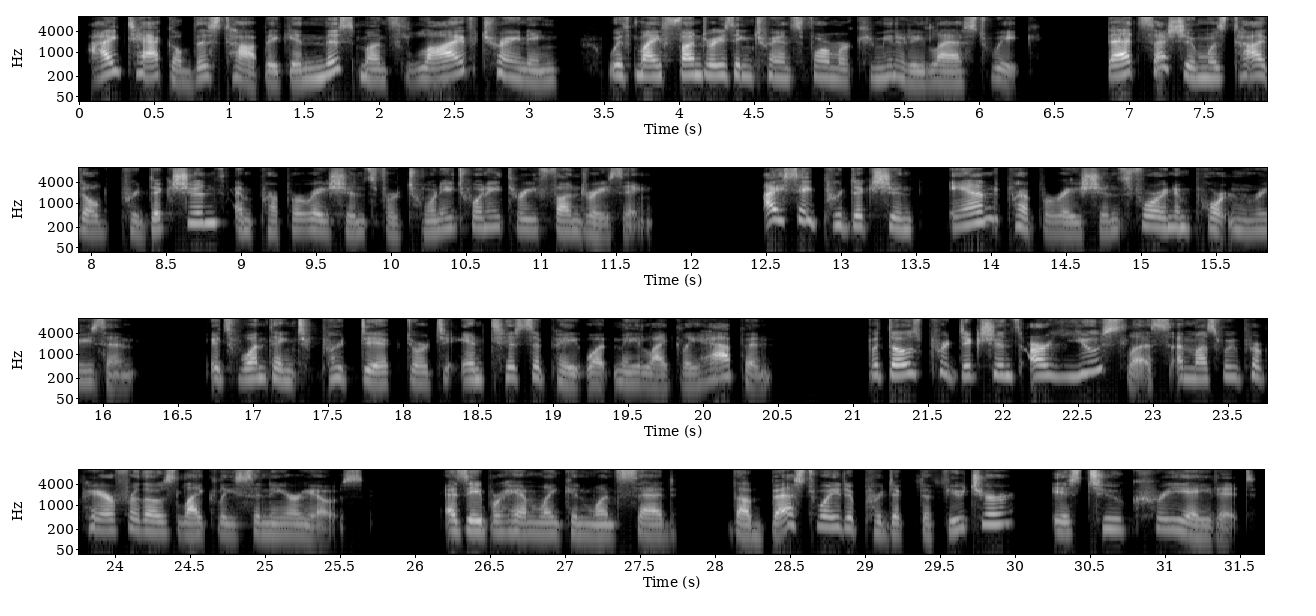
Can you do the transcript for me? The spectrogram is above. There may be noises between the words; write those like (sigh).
I tackled this topic in this month's live training with my fundraising transformer community last week. That session was titled Predictions and Preparations for 2023 Fundraising. I say prediction and preparations for an important reason. It's one thing to predict or to anticipate what may likely happen, but those predictions are useless unless we prepare for those likely scenarios. As Abraham Lincoln once said, the best way to predict the future is to create it.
